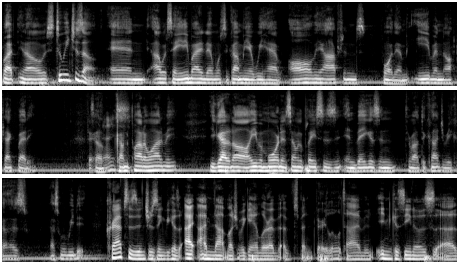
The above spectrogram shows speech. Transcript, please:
But you know, it's to each his own. And I would say anybody that wants to come here, we have all the options for them, even off track betting. Very so nice. come to Potawatomi, you got it all, even more than some of the places in Vegas and throughout the country because that's what we do. Craps is interesting because I, I'm not much of a gambler. I've, I've spent very little time in, in casinos, uh,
